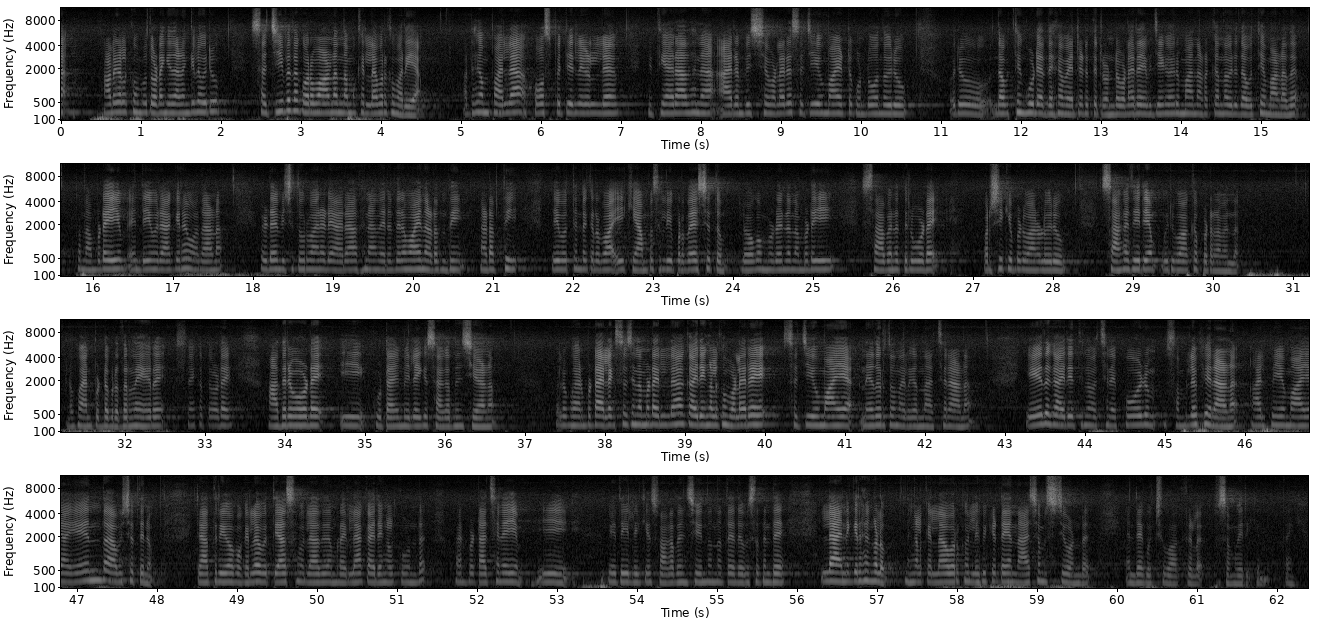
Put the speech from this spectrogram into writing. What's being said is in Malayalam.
ആളുകൾക്ക് മുമ്പ് തുടങ്ങിയതാണെങ്കിൽ ഒരു സജീവത കുറവാണെന്ന് നമുക്കെല്ലാവർക്കും അറിയാം. അദ്ദേഹം പല ഹോസ്പിറ്റലുകളിൽ നിത്യാരാധന ആരംഭിച്ച് വളരെ സജീവമായിട്ട് കൊണ്ടുപോകുന്ന ഒരു ഒരു ദൗത്യം കൂടി അദ്ദേഹം ഏറ്റെടുത്തിട്ടുണ്ട്. വളരെ വിജയകരമായി നടക്കുന്ന ഒരു ദൗത്യമാണത്. അപ്പം നമ്മുടെയും എന്റെയും ഒരു ആഗ്രഹം അതാണ് ഇവിടെ വിശുദ്ധ കുർബാനയുടെ ആരാധന നിരന്തരമായി നടത്തി നടത്തി. ദൈവത്തിന്റെ കൃപ ഈ ക്യാമ്പസിൽ ഈ പ്രദേശത്തും ലോകം മുഴുവനും നമ്മുടെ ഈ സ്ഥാപനത്തിലൂടെ വർഷിക്കപ്പെടുവാനുള്ളൊരു സാഹചര്യം ഉരുവാക്കപ്പെടണമെന്ന്. ബഹുമാനപ്പെട്ട ബ്രദറിനെ ഏറെ സ്നേഹത്തോടെ ആദരവോടെ ഈ കൂട്ടായ്മയിലേക്ക് സ്വാഗതം ചെയ്യണം. അതുപോലെ ബഹുമാനപ്പെട്ട അലക്സസ് നമ്മുടെ എല്ലാ കാര്യങ്ങൾക്കും വളരെ സജീവമായ നേതൃത്വം നൽകുന്ന അച്ഛനാണ്. ഏത് കാര്യത്തിനും അച്ഛൻ എപ്പോഴും സംലഭ്യനാണ്. ആത്മീയമായ എന്ത് ആവശ്യത്തിനും. രാത്രിയോ പകലോ വ്യത്യാസമില്ലാതെ നമ്മുടെ എല്ലാ കാര്യങ്ങൾക്കും ഉണ്ട്. ബന്ധപ്പെട്ട അച്ഛനെയും ഈ വേദിയിലേക്ക് സ്വാഗതം ചെയ്യുന്നു. ഇന്നത്തെ ദിവസത്തിന്റെ എല്ലാ അനുഗ്രഹങ്ങളും നിങ്ങൾക്ക് എല്ലാവർക്കും ലഭിക്കട്ടെ എന്ന് ആശംസിച്ചുകൊണ്ട് എന്റെ കൊച്ചു വാക്കുകൾ ഉപസംഹരിക്കുന്നു താങ്ക്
